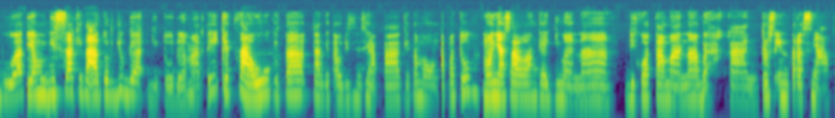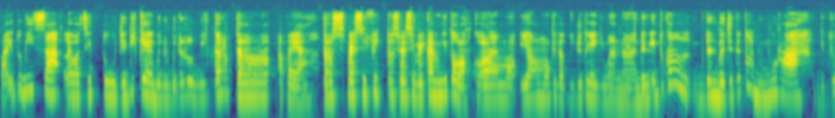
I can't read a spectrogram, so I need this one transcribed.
buat yang bisa kita atur juga gitu dalam arti kita tahu kita target audiensnya siapa, kita mau apa tuh mau nyasar orang kayak gimana, di kota mana bahkan, terus interestnya apa itu bisa lewat situ. Jadi kayak bener-bener lebih ter ter apa ya terspesifik terspesifikan gitu loh. Kalau yang mau yang mau kita tuju tuh kayak gimana. Dan itu kan dan budgetnya tuh lebih murah gitu.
